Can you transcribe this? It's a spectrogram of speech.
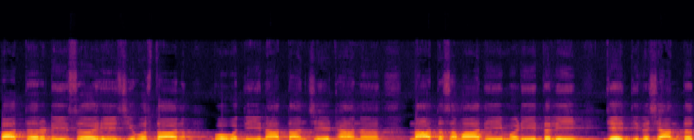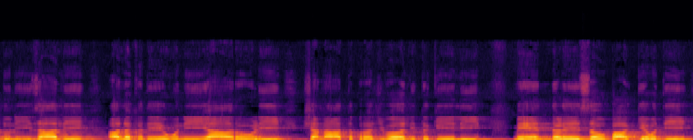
पाथर्डीस हे शिवस्थान. भोवती नाथांचे ठाण. नाथ समाधी मडीतली जेतील शांत दुनी झाली. अलख देऊनी आरोळी क्षणात प्रज्वलित केली. मेहेंदळे सौभाग्यवती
